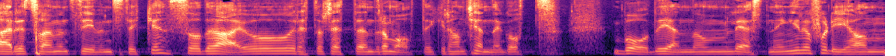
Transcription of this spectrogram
er et Simon Stevens-stykke. Så det er jo rett og slett en dramatiker han kjenner godt, både gjennom lesninger og fordi han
